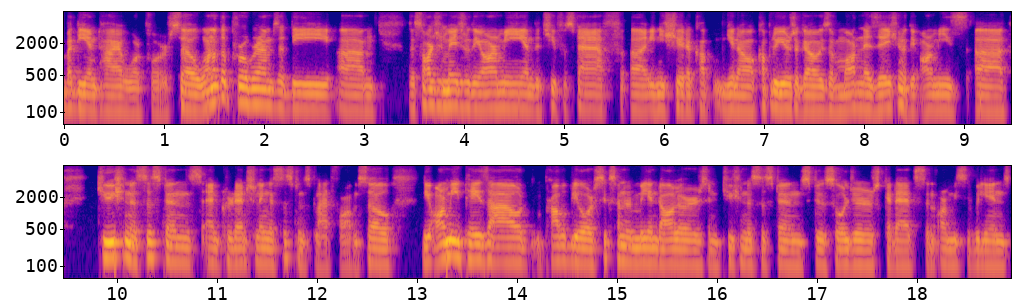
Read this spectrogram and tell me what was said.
but the entire workforce. So one of the programs that the um, the Sergeant Major of the Army and the Chief of Staff uh, initiated a couple, you know, a couple of years ago is a modernization of the Army's uh, tuition assistance and credentialing assistance platform. So the Army pays out probably over $600 million in tuition assistance to soldiers, cadets, and Army civilians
